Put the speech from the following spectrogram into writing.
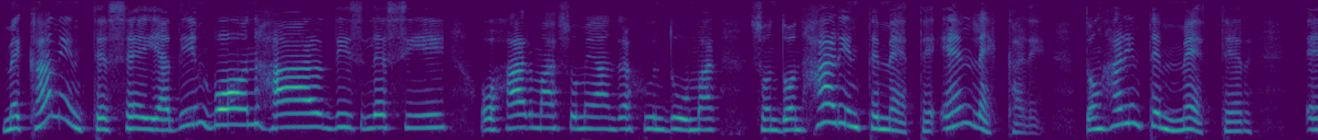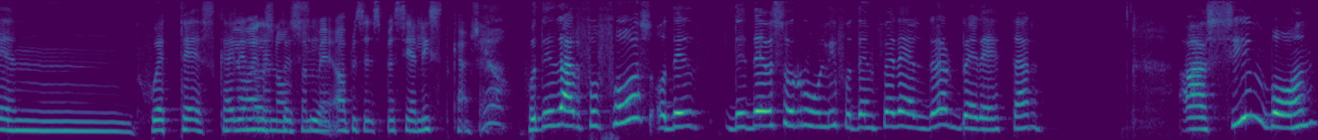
Men kan inte säga din barn har dyslexi och har massor med andra sjukdomar som de har inte mäter en läkare. De har inte mäter en sköterska eller, Ja, någon eller någon som är, ja precis, specialist kanske. För det är därför för oss, och det, det, det är så roligt för den föräldrar berättar att sin barn,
